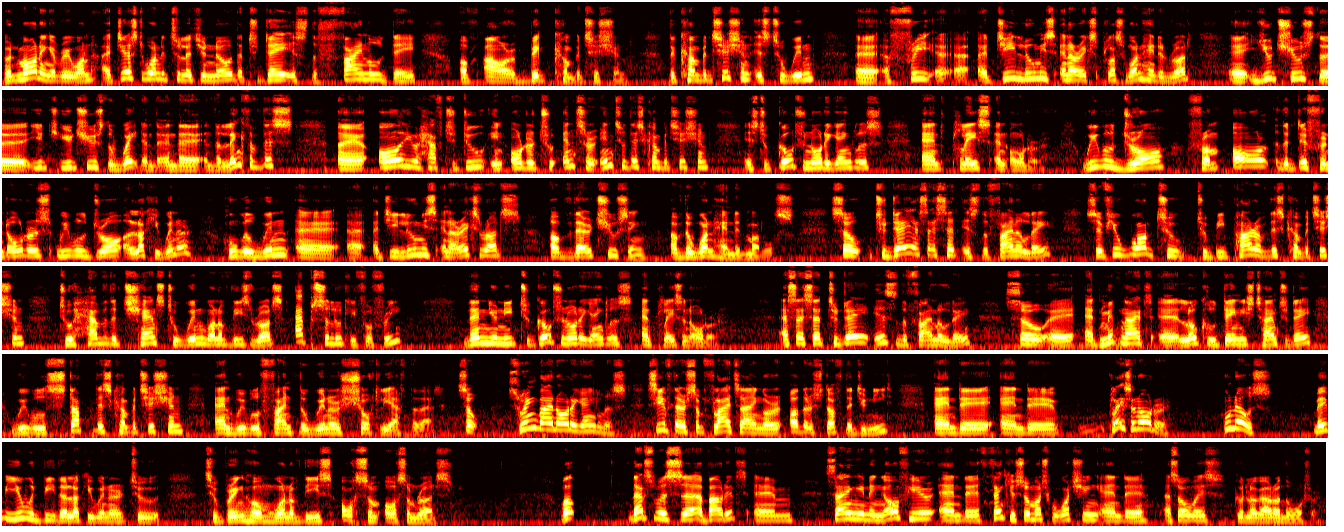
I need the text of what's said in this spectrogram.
Good morning, everyone. I just wanted to let you know that today is the final day of our big competition. The competition is to win uh, a free uh, a G Loomis NRX Plus one-handed rod. Uh, you choose the you, you choose the weight and the, and the and the length of this. Uh, all you have to do in order to enter into this competition is to go to Nordic Anglers and place an order we will draw from all the different orders, we will draw a lucky winner who will win a, a, a G Loomis NRX rods of their choosing of the one-handed models. So today, as I said, is the final day. So if you want to, to be part of this competition, to have the chance to win one of these rods absolutely for free, then you need to go to Nordic Anglers and place an order. As I said, today is the final day. So uh, at midnight, uh, local Danish time today, we will stop this competition and we will find the winner shortly after that. So swing by Nordic Anglers, see if there's some fly tying or other stuff that you need, and uh, and uh, place an order. Who knows? Maybe you would be the lucky winner to to bring home one of these awesome, awesome rods. Well, that was uh, about it. Um, signing off here, and uh, thank you so much for watching. And uh, as always, good luck out on the water.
